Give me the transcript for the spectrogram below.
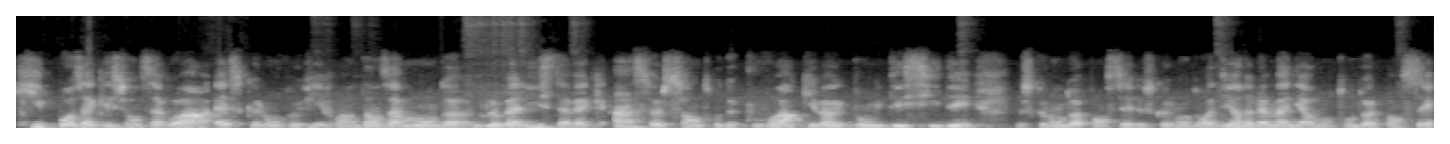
qui pose la question de savoir est-ce que l'on veut vivre dans un monde globaliste avec un seul centre de pouvoir qui va donc décider de ce que l'on doit penser, de ce que l'on doit dire, de la manière dont on doit le penser,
